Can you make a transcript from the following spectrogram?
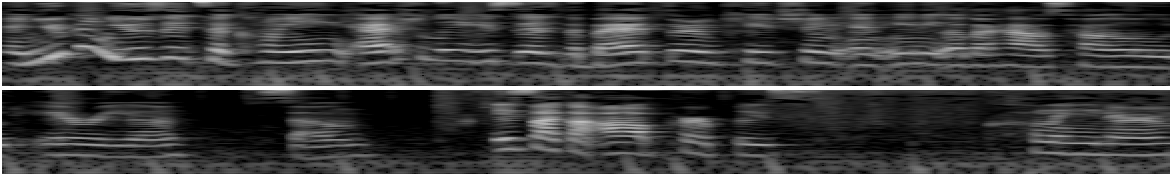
and you can use it to clean. Actually, it says the bathroom, kitchen, and any other household area. So it's like an all-purpose cleaner.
